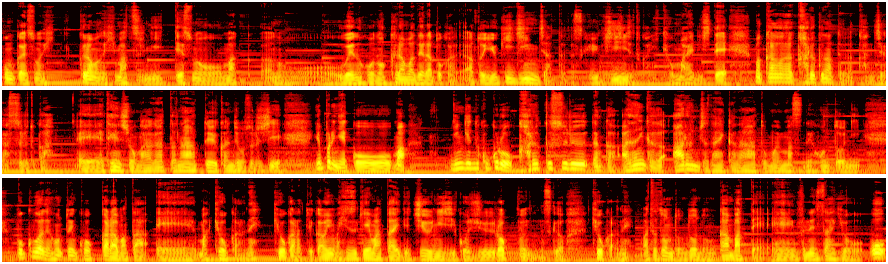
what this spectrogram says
今回その鞍馬の火祭りに行って、その、まあ、の、上の方の鞍馬寺とか、あと雪神社だったんですけど、雪神社とかに行ってお参りして、まあ、体が軽くなったような感じがするとか、えー、テンションが上がったなという感じもするし、やっぱりね、こう、まあ、人間の心を軽くする、なんか何かがあるんじゃないかなと思いますね、本当に。僕はね、本当にここからまた、えー、まあ今日からね、今日からというか、今日付またいで12時56分なんですけど、今日からね、またどんどんどんどん頑張って、えー、インフルエンサー業を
